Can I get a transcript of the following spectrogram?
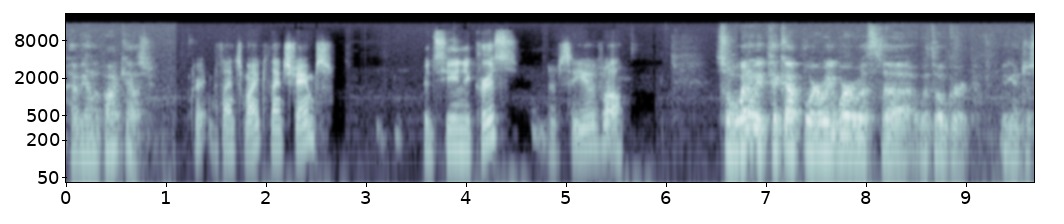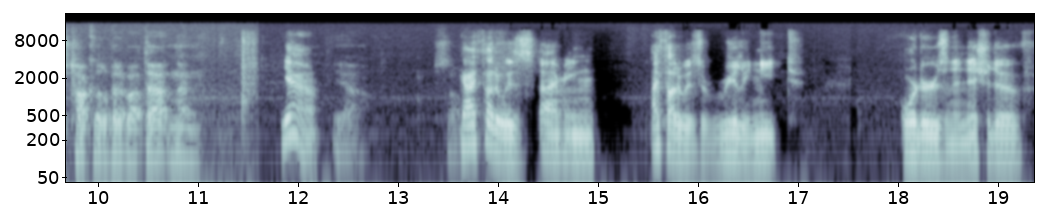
have you on the podcast. Great. Well, thanks, Mike. Thanks, James. Good seeing you, Chris. Good to see you as well. So why don't we pick up where we were with uh, with O Group? You can just talk a little bit about that, and then Yeah. yeah. So Yeah, I thought it was. I mean, I thought it was a really neat orders and initiative.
